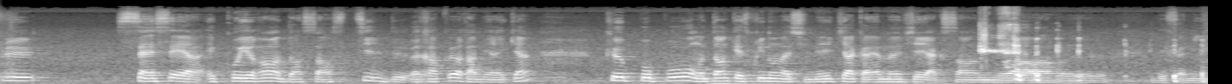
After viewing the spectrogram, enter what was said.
plus sincère et cohérent dans son style de rappeur américain que Popo en tant qu'esprit non assumé qui a quand même un vieil accent noir euh, des familles.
